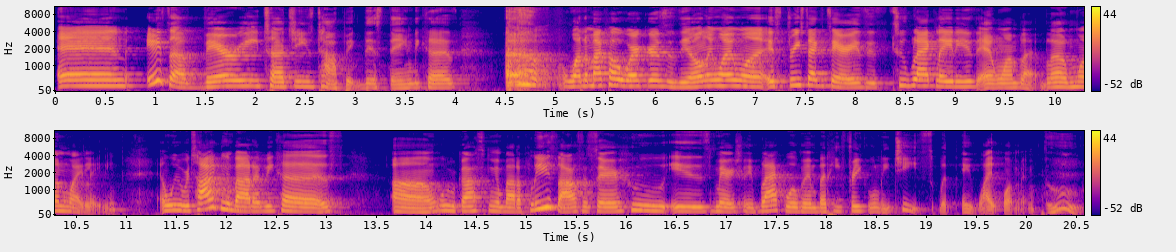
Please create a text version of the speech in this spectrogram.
and it's a very touchy topic. This thing because one of my coworkers is the only white one. It's three secretaries. It's two black ladies and one black, one white lady. And we were talking about it because um, we were gossiping about a police officer who is married to a black woman, but he frequently cheats with a white woman. Ooh.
